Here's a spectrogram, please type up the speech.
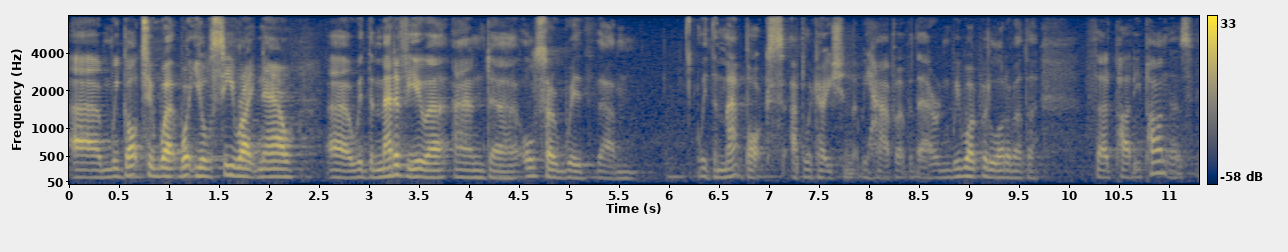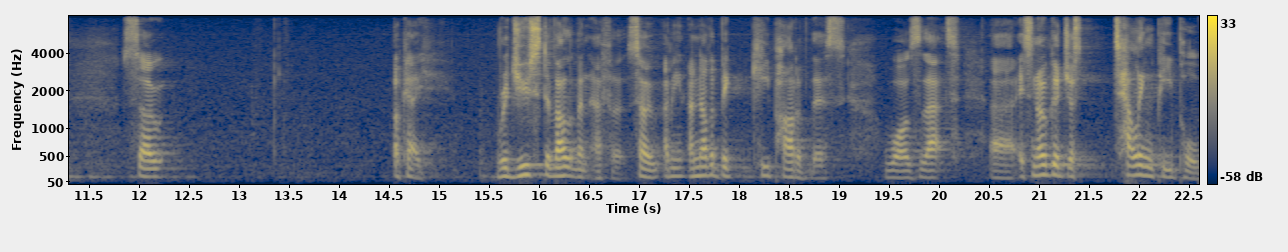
um, we got to what, you'll see right now uh, with the MetaViewer and uh, also with um, with the Mapbox application that we have over there, and we work with a lot of other third-party partners. So, okay, reduce development effort. So, I mean, another big key part of this was that uh, it's no good just telling people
